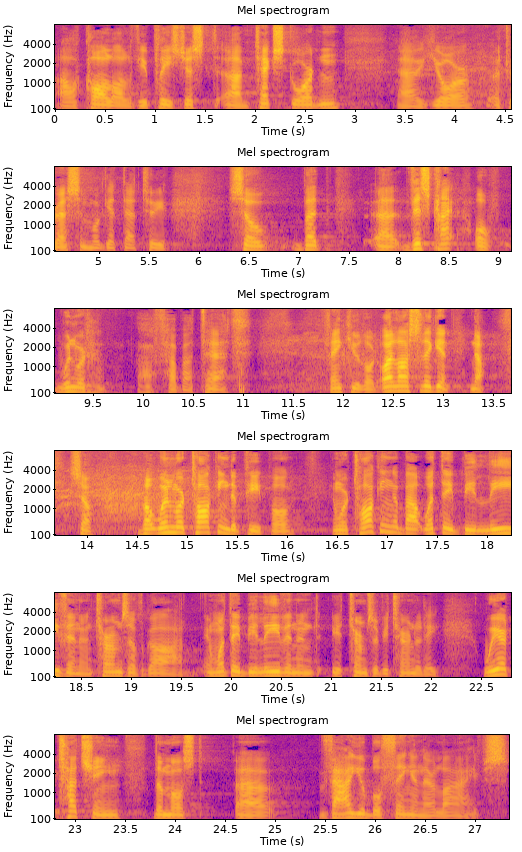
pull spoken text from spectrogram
I'll call all of you. Please just um, text Gordon uh, your address and we'll get that to you. So, but uh, this kind, oh, when we're, oh, how about that? Thank you, Lord. Oh, I lost it again. No. So, but when we're talking to people and we're talking about what they believe in in terms of God and what they believe in in, terms of eternity, we are touching the most uh, valuable thing in their lives.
